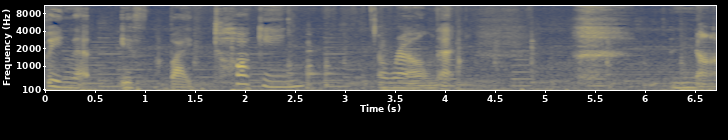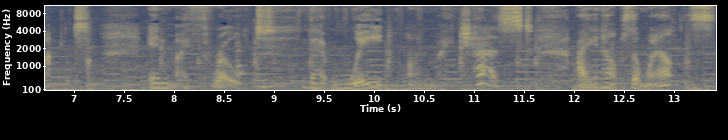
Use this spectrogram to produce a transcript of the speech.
Hoping that if by talking around that knot in my throat, that weight on my chest, I can help someone else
